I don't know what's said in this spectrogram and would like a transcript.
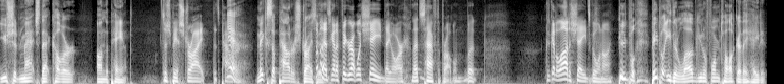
you should match that color on the pant. So there should be a stripe that's powder. Yeah, mix a powder stripe. Some in. of that's got to figure out what shade they are. That's half the problem. But because got a lot of shades going on. people people either love uniform talk or they hate it.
